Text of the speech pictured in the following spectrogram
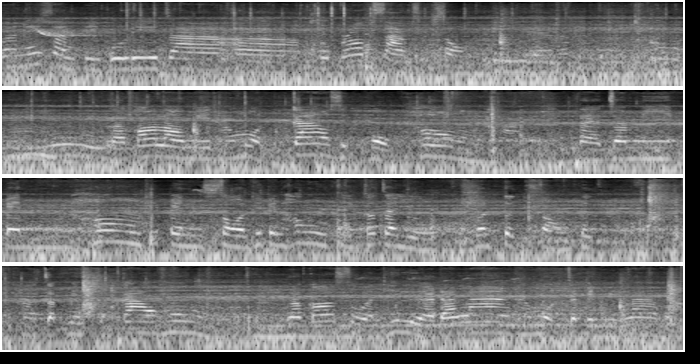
วันนี้สันติบุรีจะเอ่อครบรอบ 32 ปีแล้วนะคะ แล้วก็เรามีทั้งหมด 96 ห้องค่ะ แต่จะมีเป็นห้องที่เป็นโซนที่เป็นห้องจริงๆก็จะอยู่บนตึก 2 ตึกค่ะจะเป็น9ห้อง แล้วก็ส่วนที่เหลือด้านล่างทั้งหมดจะเป็นวิลล่าหมด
